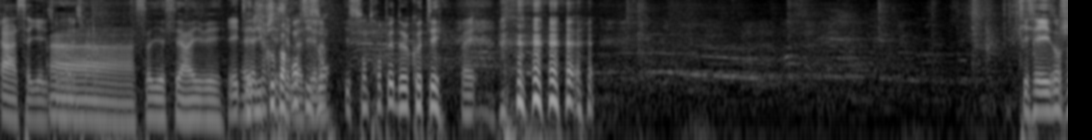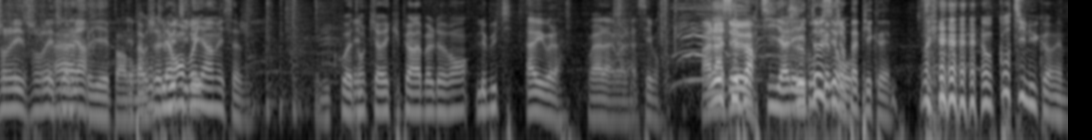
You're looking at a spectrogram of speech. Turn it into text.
Ah, ça y est, ils sont sont. Ah, ça y est, c'est arrivé. Et du coup, par contre, ils, celle-là. ont, ils se sont trompés de côté. Ouais. Si, ça y est, ils ont changé, ils ont changé, tout Ah, bien. ça y est, pardon. Par contre, il renvoyer est- un message. Et du coup, Adam qui récupère la balle devant. Le but. Ah oui, voilà. Voilà, voilà, c'est bon. Voilà, c'est parti, allez, Je le compte comme sur le 2-0. papier quand même. On continue quand même.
